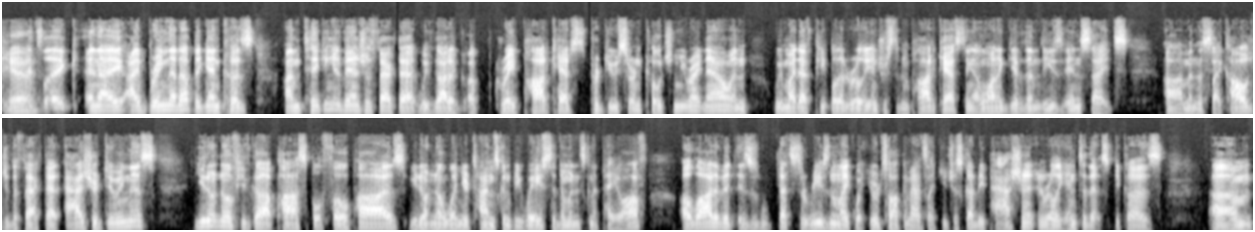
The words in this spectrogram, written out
Yeah. It's like, and I I bring that up again because I'm taking advantage of the fact that we've got a, a great podcast producer and coaching you right now, and we might have people that are really interested in podcasting. I want to give them these insights um, and the psychology, of the fact that as you're doing this, you don't know if you've got possible faux pas. You don't know when your time's going to be wasted and when it's going to pay off. A lot of it is that's the reason, like what you're talking about, is like you just got to be passionate and really into this because um,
